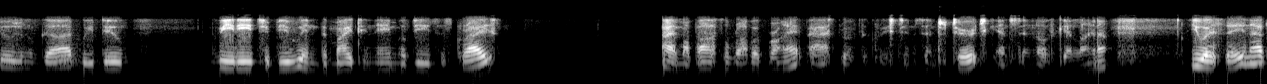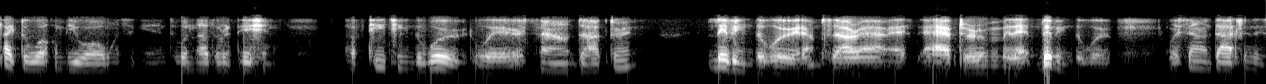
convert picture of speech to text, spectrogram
children of God. We do greet each of you in the mighty name of Jesus Christ. I'm Apostle Robert Bryant, pastor of the Christian Center Church, Kinston, North Carolina, USA, and I'd like to welcome you all once again to another edition of Teaching the Word, where sound doctrine, living the Word, I'm sorry, I have to remember that, living the Word, where sound doctrine is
